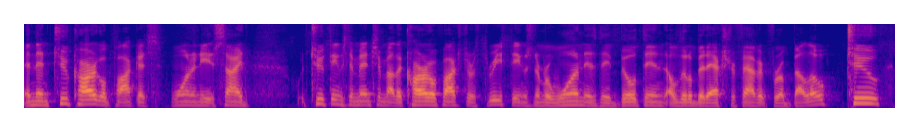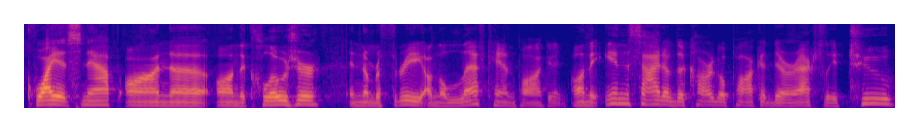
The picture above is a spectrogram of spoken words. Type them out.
And then two cargo pockets, one on each side two things to mention about the cargo pockets or three things. Number one is they built in a little bit extra fabric for a bellow. Two, quiet snap on, uh, on the closure. And number three, on the left-hand pocket, on the inside of the cargo pocket, there are actually two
